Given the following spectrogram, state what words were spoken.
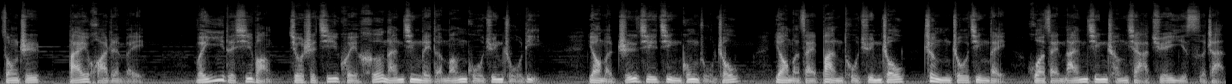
总之，白华认为，唯一的希望就是击溃河南境内的蒙古军主力，要么直接进攻汝州，要么在半途军州、郑州境内，或在南京城下决一死战。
